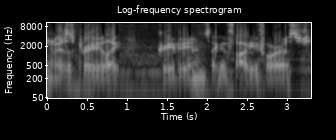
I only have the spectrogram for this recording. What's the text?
This is pretty like creepy. It's like a foggy forest.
